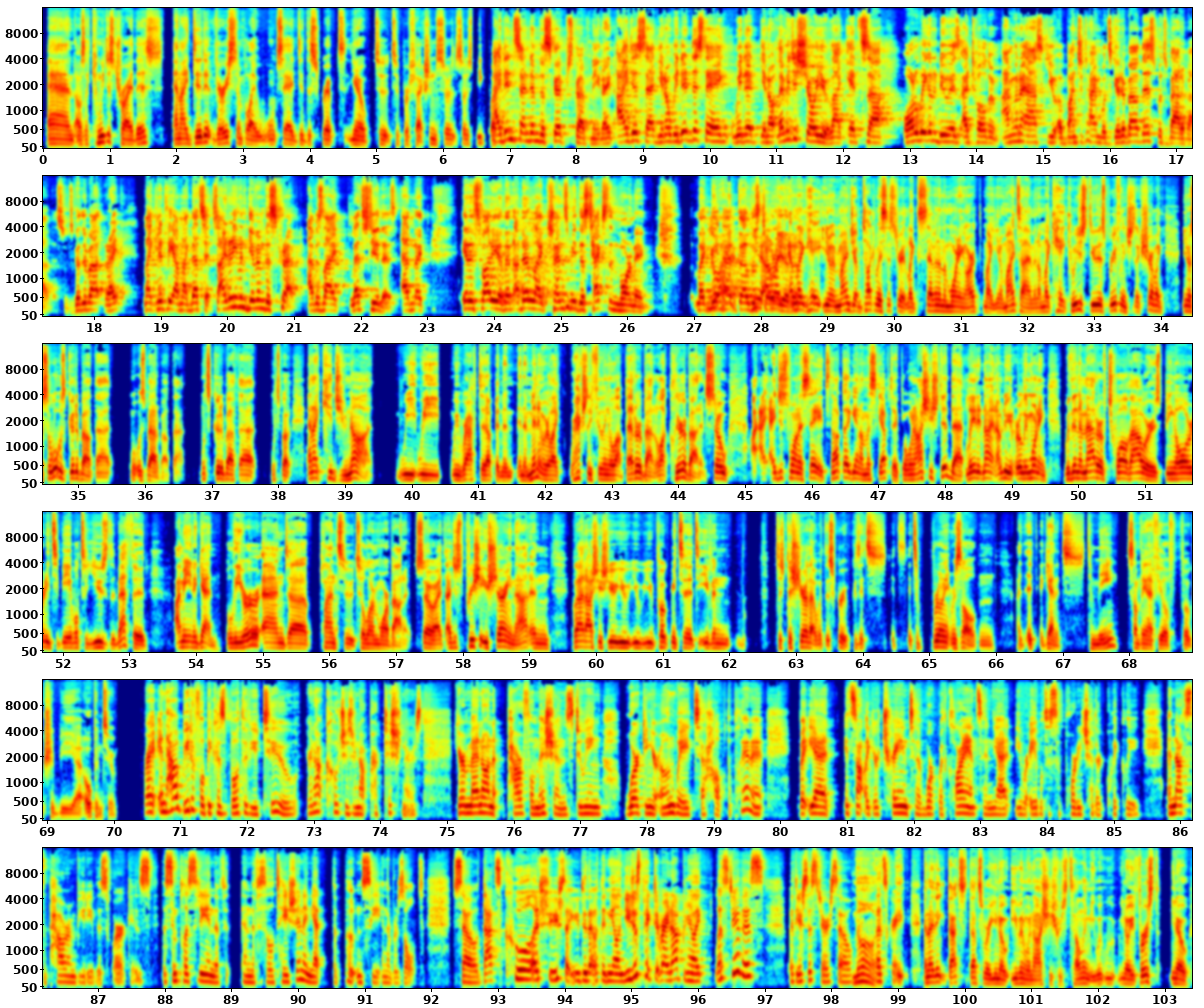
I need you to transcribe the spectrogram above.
And I was like, can we just try this? And I did it very simple. I won't say I did the script, you know, to, to perfection, so, so to speak. But I didn't send him the script, Stephanie, right? I just said, you know, we did this thing. We did, you know, let me just show you. Like it's uh all we're gonna do is I told him, I'm gonna ask you a bunch of time what's good about this, what's bad about this, what's good about, right? Like literally, I'm like, that's it. So I didn't even give him the script. I was like, let's do this. And like it is funny. And then Anil like sends me this text in the morning. Like, go yeah. ahead, tell the you know, story. I'm like, I'm like, hey, you know, and mind you, I'm talking to my sister at like seven in the morning, our my, you know, my time, and I'm like, hey, can we just do this briefly? And she's like, sure. I'm like, you know, so what was good about that? What was bad about that? What's good about that? What's about? And I kid you not, we we we wrapped it up in a, in a minute. We are like, we're actually feeling a lot better about it, a lot clearer about it. So I, I just want to say, it's not that again, I'm a skeptic, but when Ashish did that late at night, I'm doing it early morning. Within a matter of 12 hours, being already to be able to use the method I mean, again, believer and uh, plan to to learn more about it. So I, I, just appreciate you sharing that, and glad Ashish you you you you poked me to to even to, to share that with this group because it's it's it's a brilliant result, and it, again, it's to me something I feel folks should be uh, open to. Right, and how beautiful because both of you too, you're not coaches, you're not practitioners. You're men on powerful missions doing work in your own way to help the planet. But yet, it's not like you're trained to work with clients and yet you were able to support each other quickly and that's the power and beauty of this work is the simplicity and the and the facilitation and yet the potency in the result. So that's cool ashish that you did that with Anil and you just picked it right up and you're like let's do this with your sister. So no that's great. and i think that's that's where you know even when ashish was telling me we, we, you know at first you know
